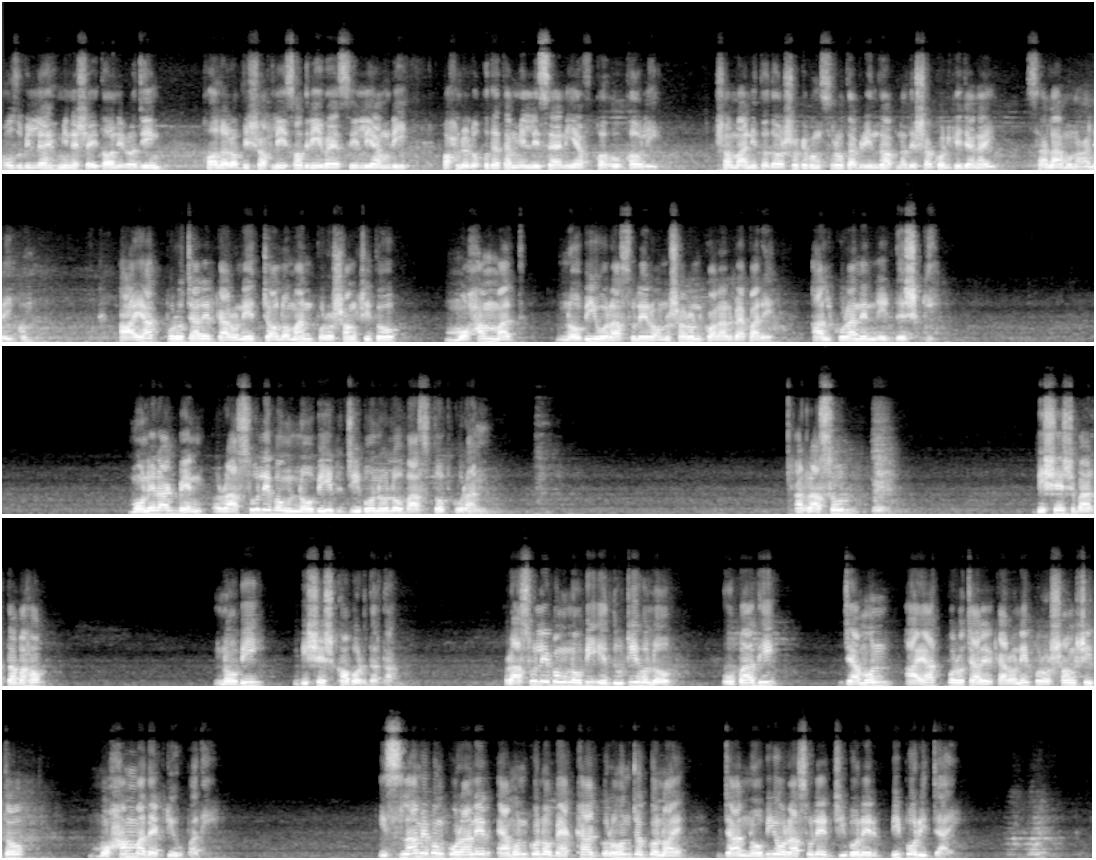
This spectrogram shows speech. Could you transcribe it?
أعوذ بالله من الشيطان الرجيم قال رب اشرح لي صدري ويسر لي أمري واحلل عقدة من লিসানি ইয়াফকাহু কওলি সম্মানিত দর্শক এবং শ্রোতাবৃন্দ আপনাদের সকলকে জানাই সালামুন আলাইকুম আয়াত প্রচারের কারণে চলমান প্রশংসিত মোহাম্মদ নবী ও রাসূলের অনুসরণ করার ব্যাপারে আল কোরআনের নির্দেশ কি মনে রাখবেন, রাসূল এবং নবীর জীবন হল বাস্তব কোরআন। আর রাসূল বিশেষ বার্তাবাহক, নবী বিশেষ খবরদাতা। রাসুল এবং নবী এ দুটি হল উপাধি, যেমন আয়াত প্রচারের কারণে প্রশংসিত মোহাম্মদ একটি উপাধি। ইসলাম এবং কোরআনের এমন কোনো ব্যাখ্যা গ্রহণযোগ্য নয় যা নবী ও রাসূলের জীবনের বিপরীত যায়।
